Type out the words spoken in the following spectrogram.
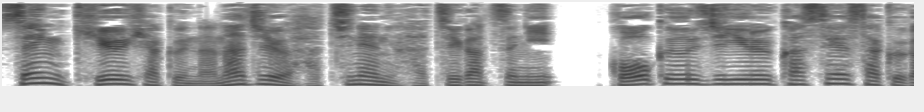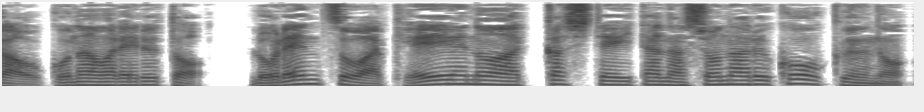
1978年8月に航空自由化政策が行われると、ロレンツォは経営の悪化していたナショナル航空の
